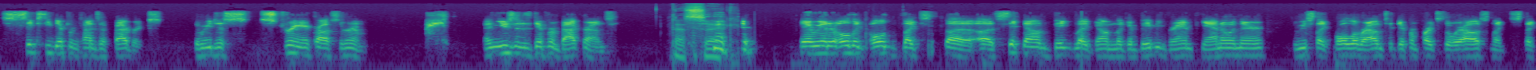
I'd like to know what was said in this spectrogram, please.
sixty different kinds of fabrics that we just string across the room and use it as different backgrounds. That's sick. Yeah, we had an old like old like uh, uh, sit down big like um like a baby grand piano in there. We used to like roll around to different parts of the warehouse and like just like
